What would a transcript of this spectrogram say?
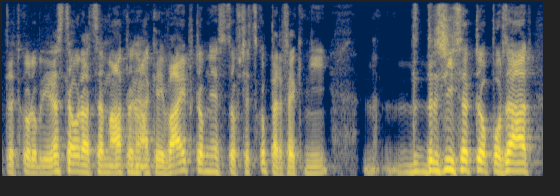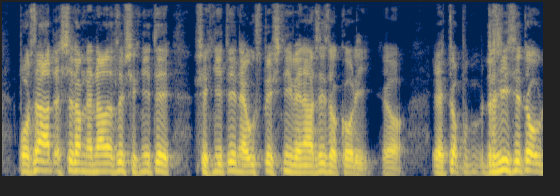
teďko dobrý restaurace, má to no. nějaký vibe, to město, všechno perfektní. Drží se to pořád, pořád ještě tam nenalezli všichni ty, všichni ty neúspěšní vinaři z okolí. Jo. Je to, drží si to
